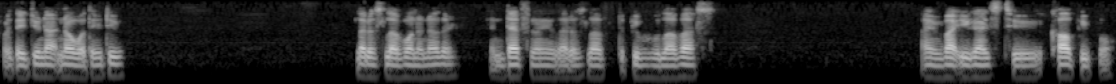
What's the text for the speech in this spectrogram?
for they do not know what they do. Let us love one another, and definitely let us love the people who love us. I invite you guys to call people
